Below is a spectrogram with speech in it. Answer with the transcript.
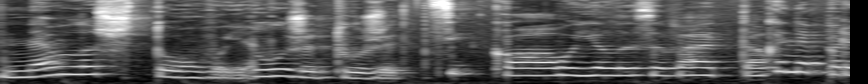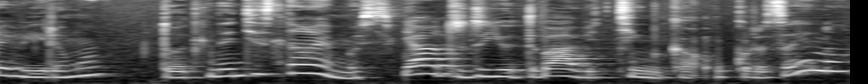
не влаштовує. Дуже-дуже цікаво, Єлизавета. Поки не перевіримо, то не дізнаємось. Я от додаю два відтінка у корзину.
